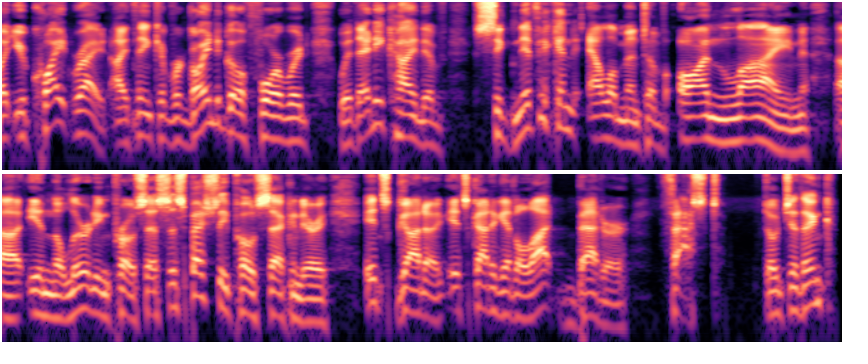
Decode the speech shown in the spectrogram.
But you're quite right. I think if we're going to go forward with any kind of significant element of online uh, in the learning process, especially post-secondary, it's gotta it's gotta get a lot better fast, don't you think?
